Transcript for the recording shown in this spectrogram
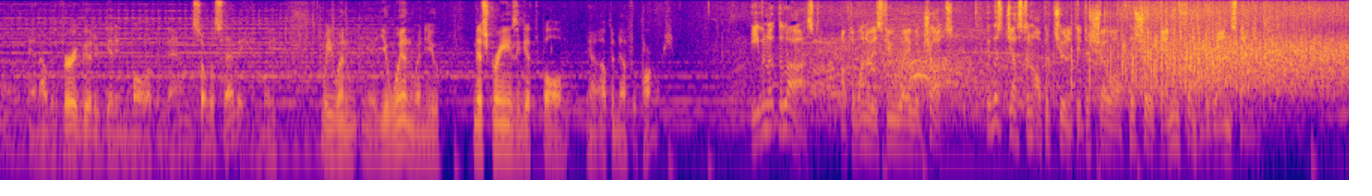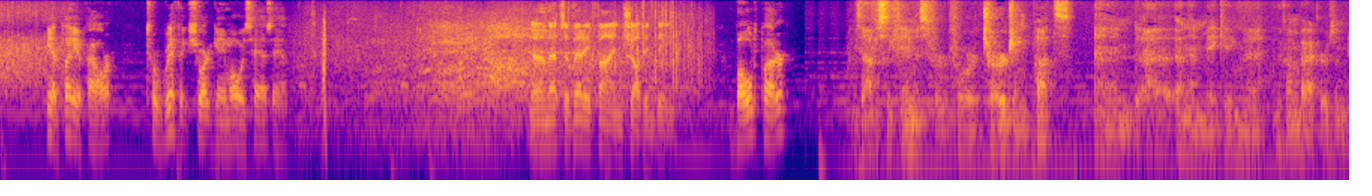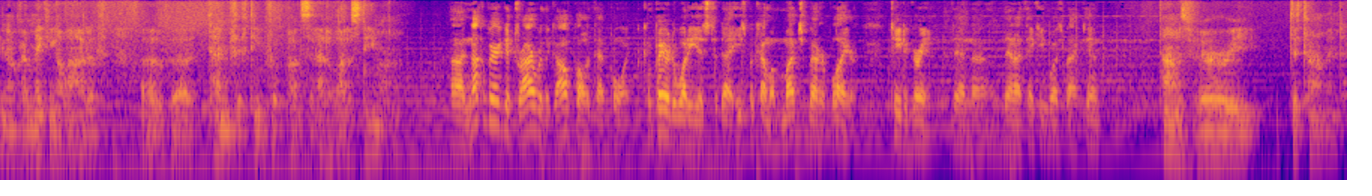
Uh, and I was very good at getting the ball up and down, and so was Seve. And we, we win, you, know, you win when you miss greens and get the ball you know, up and down for pars. Even at the last, after one of his few wayward shots, it was just an opportunity to show off his short game in front of the grandstands. He had plenty of power. Terrific short game, always has had. And that's a very fine shot indeed. Bold putter. He's obviously famous for, for charging putts and uh, and then making the, the comebackers and you know kind of making a lot of of uh, 10, 15 foot putts that had a lot of steam on them. Uh, not a very good driver of the golf ball at that point compared to what he is today. He's become a much better player, tee to green, than, uh, than I think he was back then. Tom is very determined.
